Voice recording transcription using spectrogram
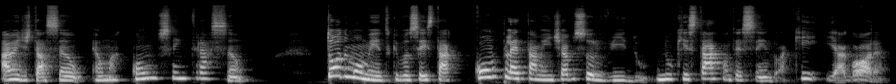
A meditação é uma concentração. Todo momento que você está completamente absorvido no que está acontecendo aqui e agora,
